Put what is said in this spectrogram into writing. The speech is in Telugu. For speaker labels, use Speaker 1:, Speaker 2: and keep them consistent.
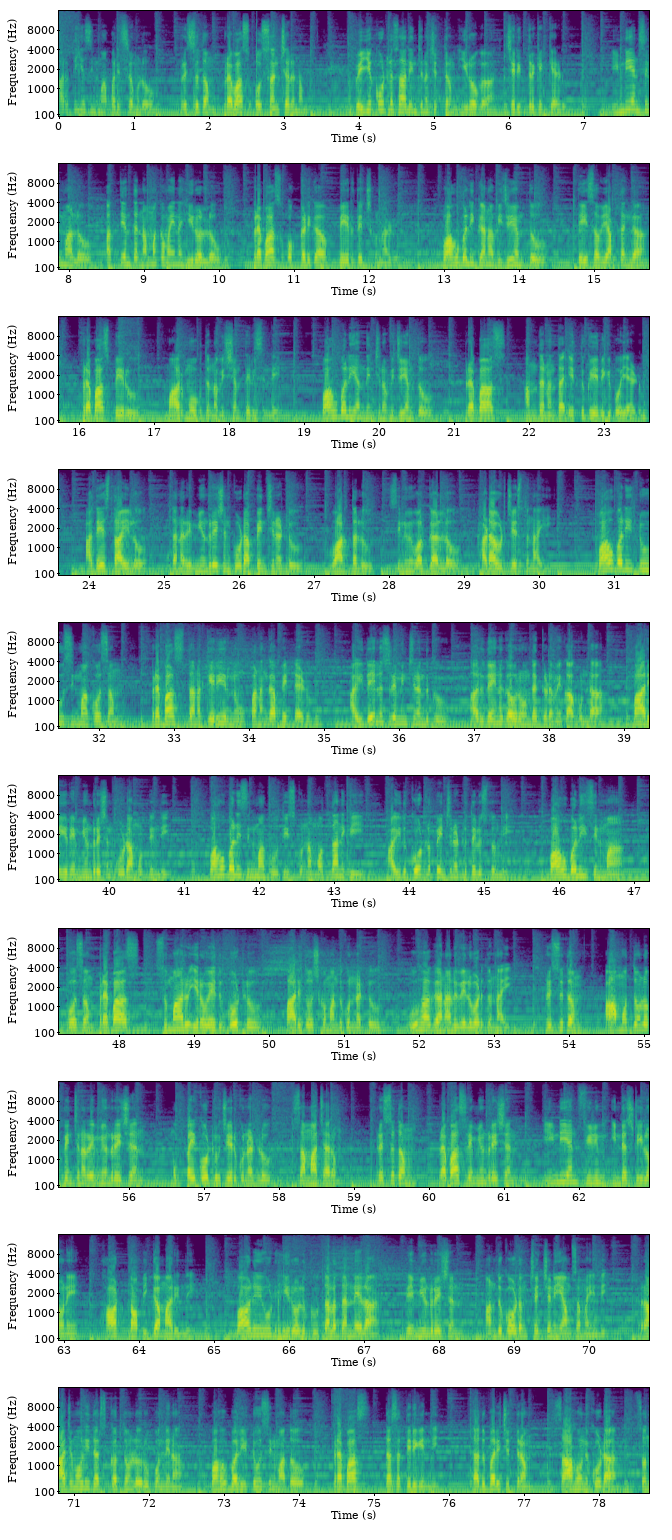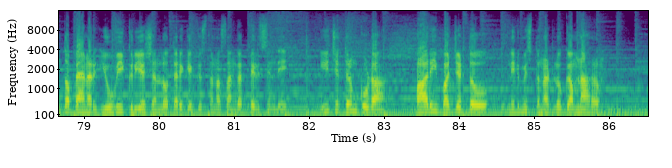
Speaker 1: భారతీయ సినిమా పరిశ్రమలో ప్రస్తుతం ప్రభాస్ ఓ సంచలనం. వెయ్యి కోట్లు సాధించిన చిత్రం హీరోగా చరిత్రకెక్కాడు. ఇండియన్ సినిమాలో అత్యంత నమ్మకమైన హీరోల్లో ప్రభాస్ ఒక్కడిగా పేరు తెచ్చుకున్నాడు. బాహుబలి ఘన విజయంతో దేశవ్యాప్తంగా ప్రభాస్ పేరు మారుమోగుతున్న విషయం తెలిసిందే. బాహుబలి అందించిన విజయంతో ప్రభాస్ అందనంత ఎత్తుకు ఎదిగిపోయాడు. అదే స్థాయిలో తన రెమ్యూనరేషన్ కూడా పెంచినట్టు వార్తలు సినిమా వర్గాల్లో హడావుడి చేస్తున్నాయి. బాహుబలి టూ సినిమా కోసం ప్రభాస్ తన కెరీర్ను పనంగా పెట్టాడు. ఐదేళ్ళు శ్రమించినందుకు అరుదైన గౌరవం దక్కడమే కాకుండా భారీ రెమ్యూనరేషన్ కూడా ముట్టింది. బాహుబలి సినిమాకు తీసుకున్న మొత్తానికి ఐదు కోట్లు పెంచినట్లు తెలుస్తుంది. బాహుబలి సినిమా కోసం ప్రభాస్ సుమారు ఇరవై ఐదు కోట్లు పారితోషికం అందుకున్నట్టు ఊహాగానాలు వెలువడుతున్నాయి. ప్రస్తుతం ఆ మొత్తంలో పెంచిన రెమ్యూనరేషన్ ముప్పై కోట్లు చేరుకున్నట్లు సమాచారం. ప్రస్తుతం ప్రభాస్ రెమ్యూనరేషన్ ఇండియన్ ఫిల్మ్ ఇండస్ట్రీలోనే హాట్ టాపిక్గా మారింది. బాలీవుడ్ హీరోలకు తల దన్నేలా రెమ్యూనరేషన్ అందుకోవడం చర్చనీయాంశమైంది. రాజమౌళి దర్శకత్వంలో రూపొందిన బాహుబలి టూ సినిమాతో ప్రభాస్ దశ తిరిగింది. తదుపరి చిత్రం సాహోను కూడా సొంత బ్యానర్ యూవీ క్రియేషన్లో తెరకెక్కిస్తున్న సంగతి తెలిసిందే. ఈ చిత్రం కూడా భారీ బడ్జెట్తో నిర్మిస్తున్నట్లు గమనార్హం.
